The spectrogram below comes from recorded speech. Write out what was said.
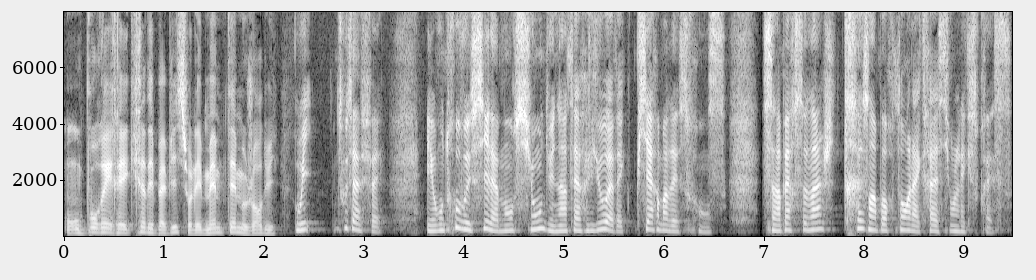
On pourrait réécrire des papiers sur les mêmes thèmes aujourd'hui. Oui, tout à fait. Et on trouve aussi la mention d'une interview avec Pierre Mendès France. C'est un personnage très important à la création de l'Express.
